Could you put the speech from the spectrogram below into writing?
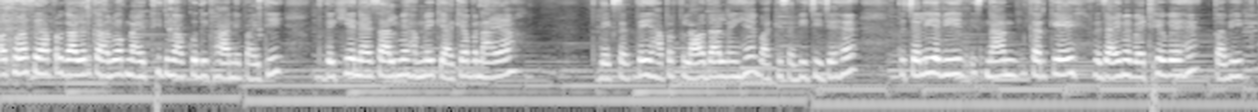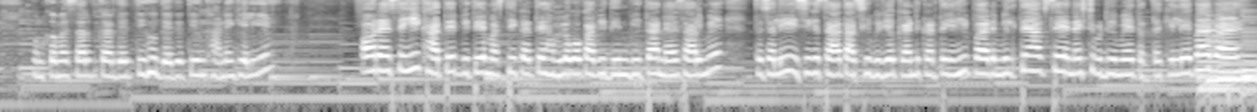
और थोड़ा सा यहाँ पर गाजर का हलवा बनाई थी जो मैं आपको दिखा नहीं पाई थी। तो देखिए, नए साल में हमने क्या क्या बनाया। तो देख सकते हैं, यहाँ पर पुलाव दाल नहीं है, बाकी सभी चीज़ें हैं। तो चलिए, अभी स्नान करके रजाई में बैठे हुए हैं। तो अभी उनको मैं सर्व कर देती हूँ, दे देती हूँ खाने के लिए। और ऐसे ही खाते पीते मस्ती करते हम लोगों का भी दिन बीता नए साल में। तो चलिए इसी के साथ आज की वीडियो कैंड करते यहीं पर मिलते हैं आपसे नेक्स्ट वीडियो में। तब तक के लिए बाय बाय।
